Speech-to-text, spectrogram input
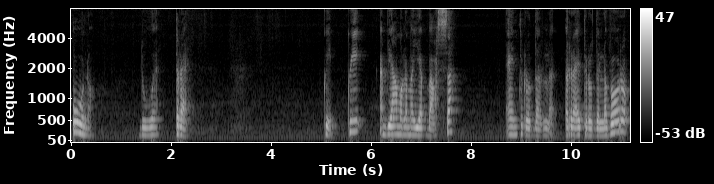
1 2 3 qui qui abbiamo la maglia bassa. Entro dal retro del lavoro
